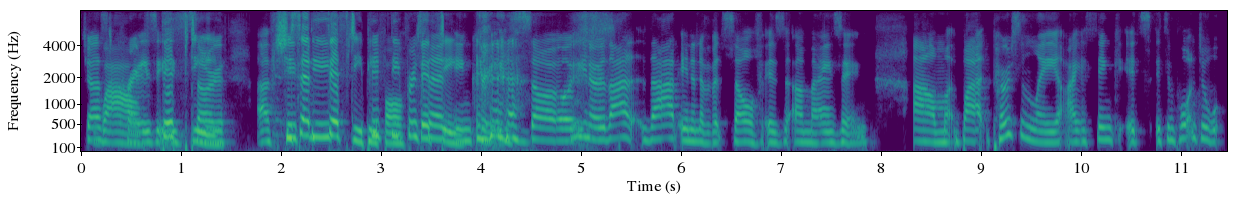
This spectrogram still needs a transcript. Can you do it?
just wow, crazy. 50. So uh, 50, she said 50 people 50% 50. increase. so, you know, that that in and of itself is amazing. Um, but personally, I think it's it's important to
